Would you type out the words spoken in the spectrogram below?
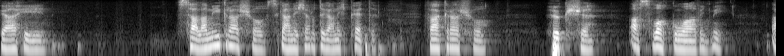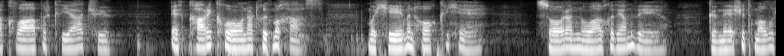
ga hyn. Salam Salami grasio, sganill ar wrth ganill Peter. Fa grasio, hygse, aslog gwafyn mi, a clab yr cdia tiw, eith cari clon ar chwyf mo chas, mo chym yn hoch gri lle, sôr a o chyddi am fel, gymesh y tmol o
